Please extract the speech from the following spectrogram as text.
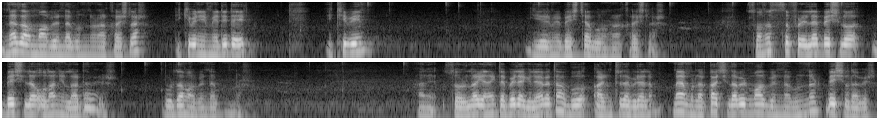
ne zaman mal biriminde bulunur arkadaşlar? 2027 değil. 2025'te bulunur arkadaşlar. Sonu 0 ile 5 ile 5 ile olan yıllarda verir. Burada mal biriminde bulunur. Hani sorular genellikle böyle geliyor. Evet ama bu ayrıntıyı da bilelim. Memurlar kaç yılda bir mal biriminde bulunur? 5 yılda bir.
